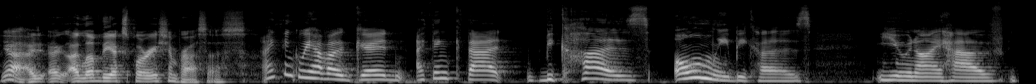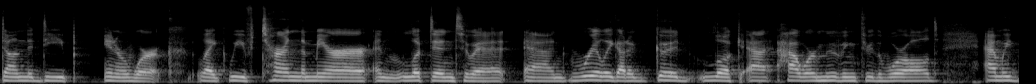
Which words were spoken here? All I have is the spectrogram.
yeah, I, I, I love the exploration process. I think we have a good I think that because only because you and I have done the deep inner work. Like we've turned the mirror and looked into it and really got a good look at how we're moving through the world. And we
